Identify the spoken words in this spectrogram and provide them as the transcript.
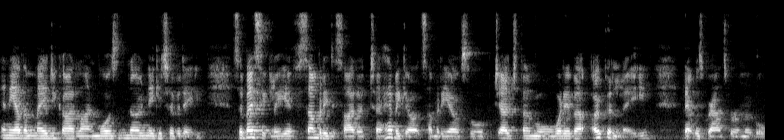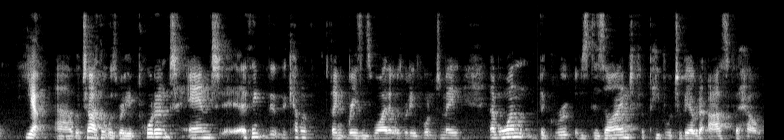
And the other major guideline was no negativity. So basically, if somebody decided to have a go at somebody else or judge them or whatever openly, that was grounds for removal. Yeah. Uh, which I thought was really important. And I think the, the couple of think reasons why that was really important to me. Number one, the group was designed for people to be able to ask for help.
